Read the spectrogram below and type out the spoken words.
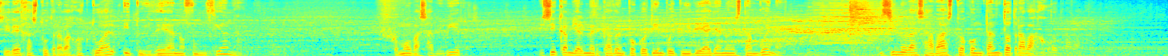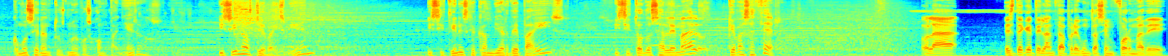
Si dejas tu trabajo actual y tu idea no funciona? ¿Cómo vas a vivir? ¿Y si cambia el mercado en poco tiempo y tu idea ya no es tan buena? ¿Y si no das abasto con tanto trabajo? ¿Cómo serán tus nuevos compañeros? ¿Y si nos lleváis bien? ¿Y si tienes que cambiar de país? ¿Y si todo sale mal, qué vas a hacer? Hola, este que te lanza preguntas en forma de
